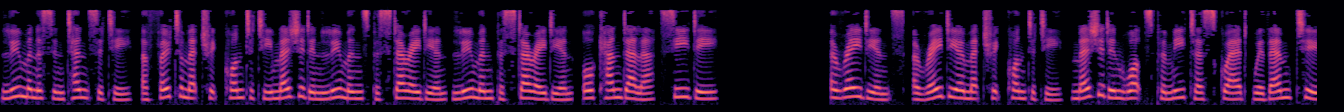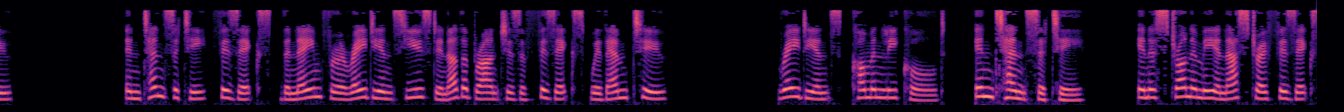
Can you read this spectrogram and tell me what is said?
Luminous intensity, a photometric quantity measured in lumens per steradian, lumen per steradian, or candela CD. Irradiance, a radiometric quantity measured in watts per meter squared with M2. Intensity physics, the name for irradiance used in other branches of physics with M2. Radiance, commonly called intensity in astronomy and astrophysics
